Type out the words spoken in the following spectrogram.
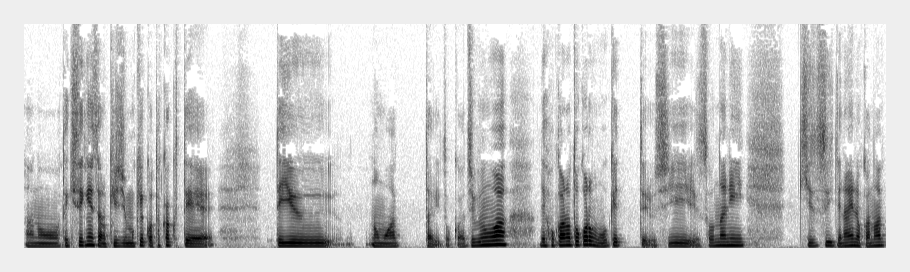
あの、適正検査の基準も結構高くて、っていうのもあったりとか、自分は、で、他のところも受けてるし、そんなに傷ついてないのかなっ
